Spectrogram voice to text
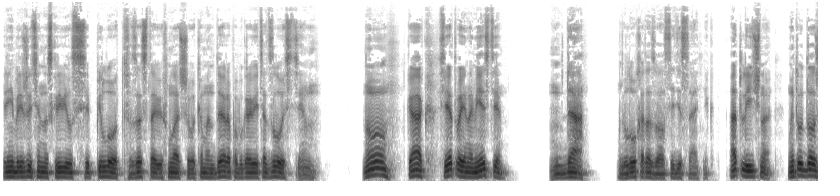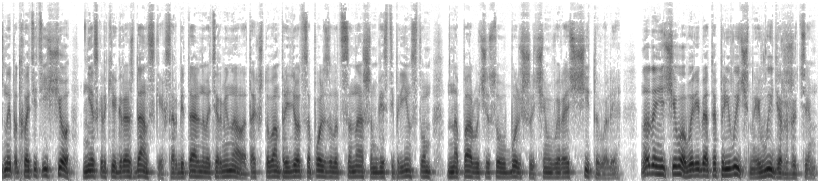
Пренебрежительно скривился пилот, заставив младшего командира побагроветь от злости. «Ну, как, все твои на месте?» «Да», — глухо отозвался десантник. «Отлично. Мы тут должны подхватить еще нескольких гражданских с орбитального терминала, так что вам придется пользоваться нашим гостеприимством на пару часов больше, чем вы рассчитывали. Но да ничего, вы, ребята, привычные, выдержите».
